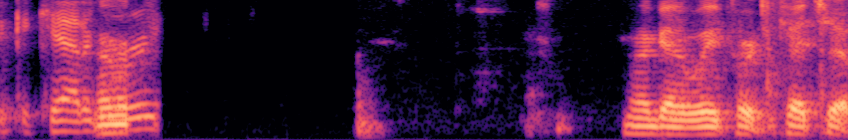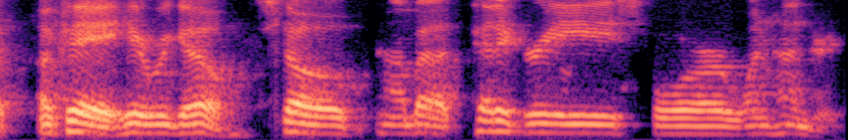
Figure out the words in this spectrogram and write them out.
pick a category. I gotta wait for it to catch up. Okay, here we go. So how about pedigrees for 100?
